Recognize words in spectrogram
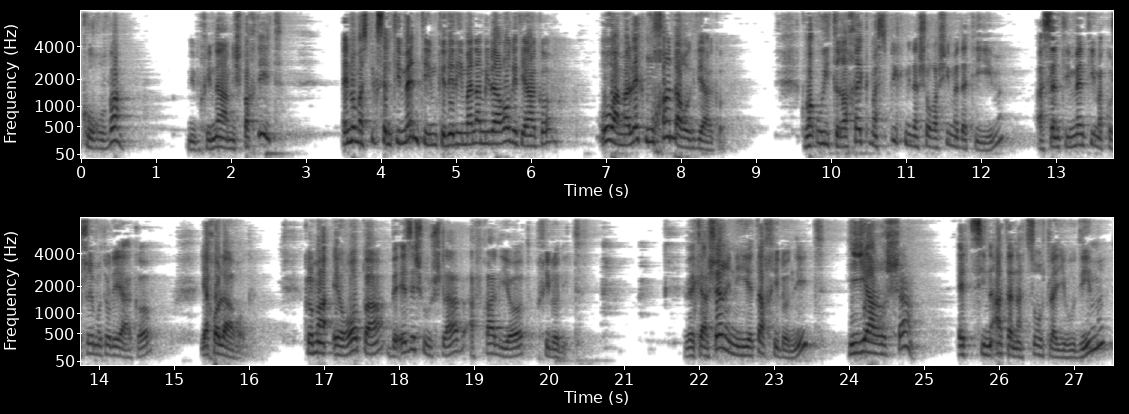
קורבה מבחינה משפחתית, אין לו מספיק סנטימנטים כדי להימנע מלהרוג את יעקב. הוא עמלק מוכן להרוג את יעקב. כלומר הוא התרחק מספיק מן השורשים הדתיים, הסנטימנטים הקושרים אותו ליעקב, יכול להרוג. כלומר אירופה באיזשהו שלב הפכה להיות חילונית. וכאשר היא נהייתה חילונית, היא ירשה את שנאת הנצרות ליהודים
